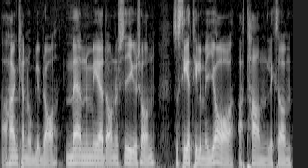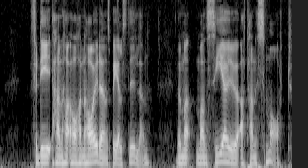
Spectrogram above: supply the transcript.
han kan nog bli bra. Men med Arnold Sigurdsson så ser till och med jag att han liksom, för det, han, han har ju den spelstilen. Men man, man ser ju att han är smart.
